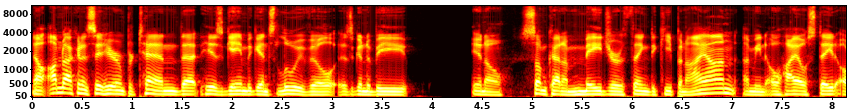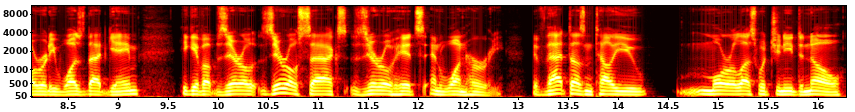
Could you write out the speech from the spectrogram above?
Now, I'm not going to sit here and pretend that his game against Louisville is going to be, you know, some kind of major thing to keep an eye on. I mean, Ohio State already was that game. He gave up zero, zero sacks, zero hits, and one hurry. If that doesn't tell you more or less what you need to know,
